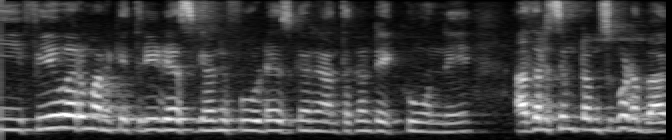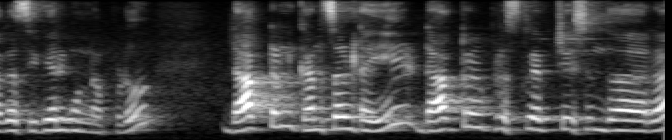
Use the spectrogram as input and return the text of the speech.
ఈ ఫీవర్ మనకి త్రీ డేస్ కానీ ఫోర్ డేస్ కానీ అంతకంటే ఎక్కువ ఉన్నాయి అదర్ సిమ్టమ్స్ కూడా బాగా సివియర్గా ఉన్నప్పుడు డాక్టర్ని కన్సల్ట్ అయ్యి డాక్టర్ ప్రిస్క్రైబ్ చేసిన ద్వారా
